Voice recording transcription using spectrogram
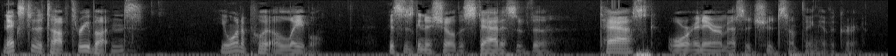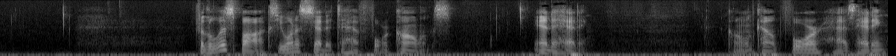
Next to the top three buttons, you want to put a label. This is going to show the status of the task or an error message should something have occurred. For the list box, you want to set it to have four columns and a heading. Column count 4 has heading.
